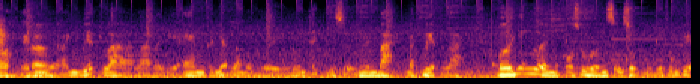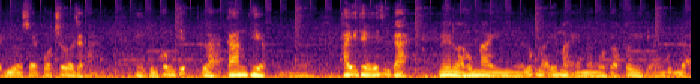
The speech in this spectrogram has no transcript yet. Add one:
Rồi thế thì Vâng. anh biết là là bởi vì em thứ nhất là một người luôn thích cái sự nguyên bản đặc biệt là với những người mà có xu hướng sử dụng những cái phương tiện như là xe Porsche chẳng hạn thì cũng không thích là can thiệp ờ, thay thế gì cả. Nên là hôm nay lúc nãy mà em đang ngồi cà phê thì anh cũng đã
